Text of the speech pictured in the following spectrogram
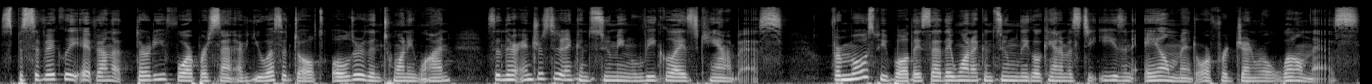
Specifically, it found that 34% of U.S. adults older than 21 said they're interested in consuming legalized cannabis. For most people, they said they want to consume legal cannabis to ease an ailment or for general wellness.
